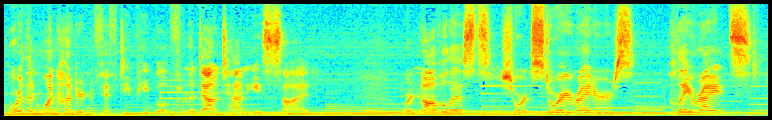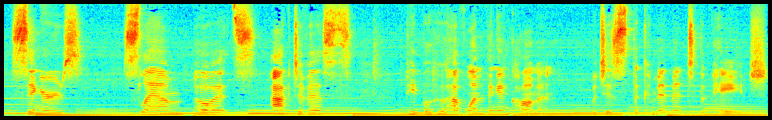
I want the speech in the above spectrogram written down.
more than 150 people from the downtown east side. We're novelists, short story writers, playwrights, singers, slam, poets, activists, people who have one thing in common, which is the commitment to the page.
